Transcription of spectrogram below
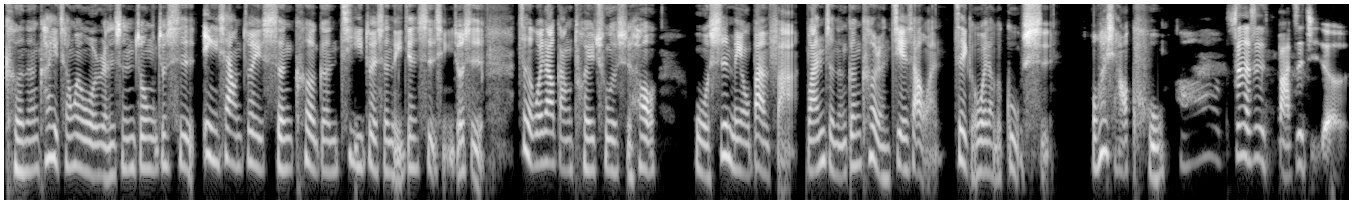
可能可以成为我人生中就是印象最深刻跟记忆最深的一件事情，就是这个味道刚推出的时候，我是没有办法完整的跟客人介绍完这个味道的故事，我会想要哭。哦，真的是把自己的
